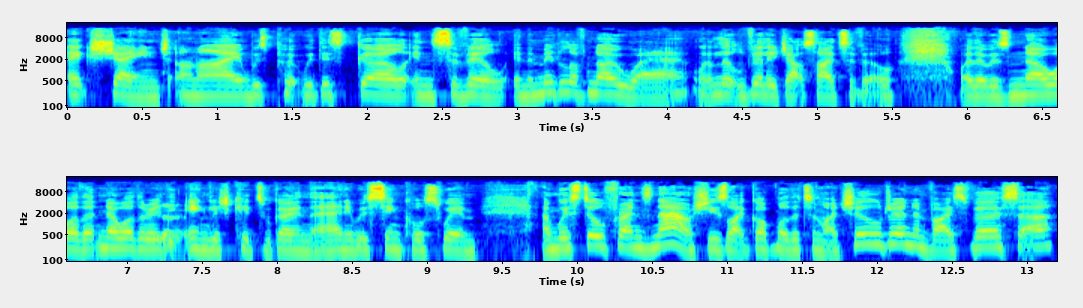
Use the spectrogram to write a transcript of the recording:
exchange, and I was put with this girl in Seville, in the middle of nowhere, a little village outside Seville, where there was no other no other Yeah. English kids were going there, and it was sink or swim. And we're still friends now. She's like godmother to my children, and vice versa.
